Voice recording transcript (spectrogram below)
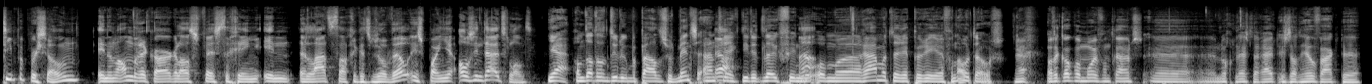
type persoon in een andere carglass vestiging in, laatst zag ik het zowel in Spanje als in Duitsland. Ja, omdat het natuurlijk een bepaalde soort mensen aantrekt die het leuk vinden ja. om uh, ramen te repareren van auto's. Ja. Wat ik ook wel mooi vond trouwens, uh, nog les daaruit, is dat heel vaak de,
